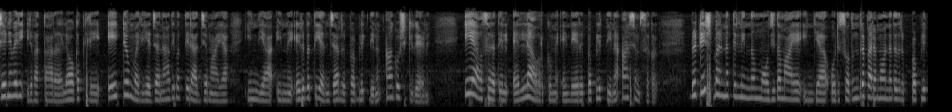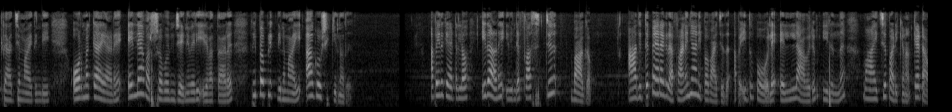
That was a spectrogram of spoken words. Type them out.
ജനുവരി ഇരുപത്തി ആറ് ലോകത്തിലെ ഏറ്റവും വലിയ ജനാധിപത്യ രാജ്യമായ ഇന്ത്യ ഇന്ന് എഴുപത്തിയഞ്ചാം റിപ്പബ്ലിക് ദിനം ആഘോഷിക്കുകയാണ്. ഈ അവസരത്തിൽ എല്ലാവർക്കും എന്റെ റിപ്പബ്ലിക് ദിന ആശംസകൾ. ബ്രിട്ടീഷ് ഭരണത്തിൽ നിന്നും മോചിതമായ ഇന്ത്യ ഒരു സ്വതന്ത്ര പരമോന്നത റിപ്പബ്ലിക് രാജ്യമായതിന്റെ ഓർമ്മയ്ക്കായാണ് എല്ലാ വർഷവും ജനുവരി ഇരുപത്തി ആറ് റിപ്പബ്ലിക് ദിനമായി ആഘോഷിക്കുന്നത്. അപ്പൊ ഇത് കേട്ടല്ലോ ഇതാണ് ഇതിന്റെ ഫസ്റ്റ് ഭാഗം ആദ്യത്തെ പാരഗ്രാഫാണ് ഞാനിപ്പോൾ വായിച്ചത് അപ്പോൾ ഇതുപോലെ എല്ലാവരും ഇരുന്ന് വായിച്ച് പഠിക്കണം കേട്ടോ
